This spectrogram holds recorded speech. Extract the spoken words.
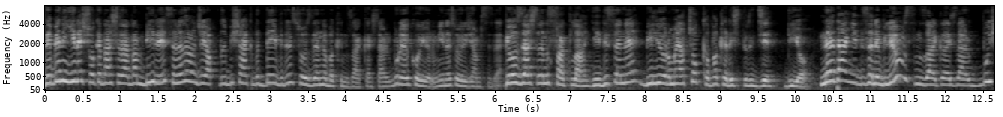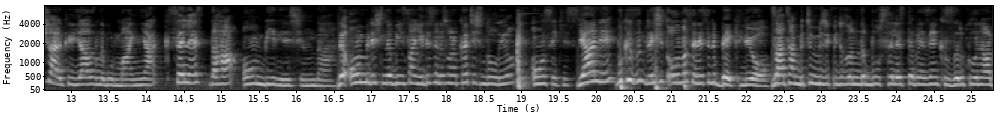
Ve beni yine şok eden şeylerden biri seneler önce yaptığı bir şarkıda David'in sözlerine bakınız arkadaşlar. Buraya koyuyorum yine söyleyeceğim size. Gözyaşlarını sakla 7 sene biliyorum hayat çok kafa karıştırıcı diyor. Neden 7 sene biliyor musunuz arkadaşlar? Bu şarkıyı yazdığında bu manyak. Celeste daha 11 yaşında. Ve 11 yaşında bir insan 7 sene sonra kaç yaşında oluyor? 18. Yani bu kızın reşit olma senesini bekliyor. Zaten bütün müzik videolarında bu Celeste'e benzeyen kızları kullanıyor.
